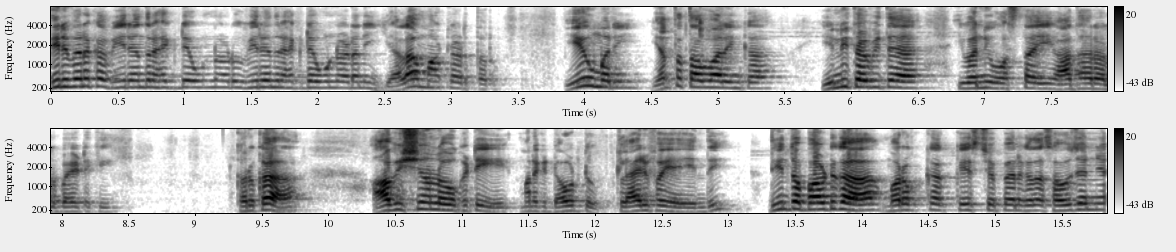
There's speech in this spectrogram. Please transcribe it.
దీని వెనక వీరేంద్ర హెగ్డే ఉన్నాడు వీరేంద్ర హెగ్డే ఉన్నాడని ఎలా మాట్లాడతారు? ఏవి మరి? ఎంత తవ్వాలి ఇంకా ఎన్ని తవ్వితే ఇవన్నీ వస్తాయి ఆధారాలు బయటికి? కనుక ఆ విషయంలో ఒకటి మనకి డౌట్ క్లారిఫై అయ్యింది. దీంతో పాటుగా మరొక కేసు చెప్పాను కదా సౌజన్య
